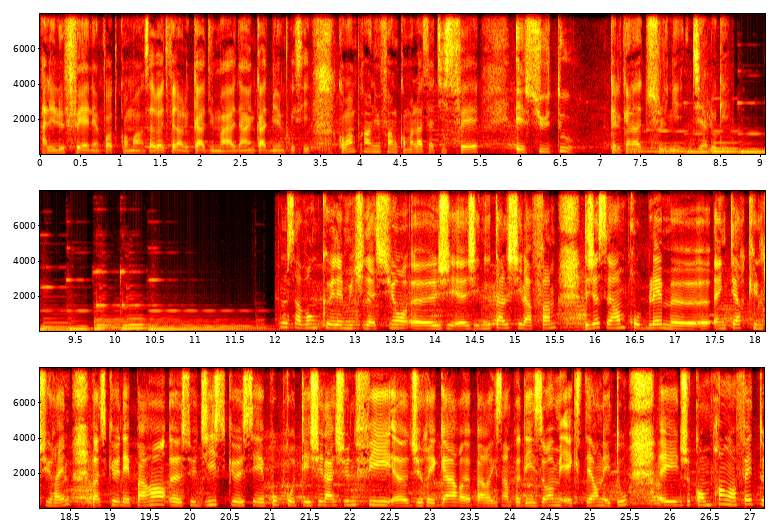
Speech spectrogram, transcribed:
allez le faire n'importe comment. Ça doit être fait dans le cadre du mariage, dans un cadre bien précis. Comment prendre une femme, comment la satisfaire et surtout, quelqu'un a souligné, dialoguer. Nous savons que les mutilations euh, euh, génitales chez la femme, déjà c'est un problème euh, interculturel parce que les parents se disent que c'est pour protéger la jeune fille du regard, par exemple, des hommes externes et tout. Et je comprends en fait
